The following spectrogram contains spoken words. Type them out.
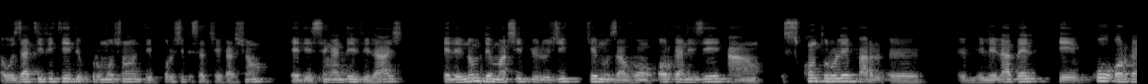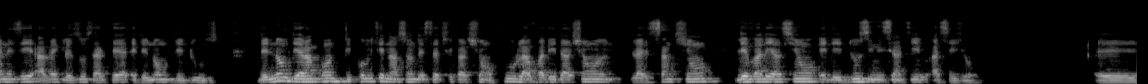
aux activités de promotion des processus de certification est de 52 villages et le nombre de marchés biologiques que nous avons organisés, en, contrôlés par euh, les labels et co-organisés avec les autres acteurs est de nombre de 12. Le nombre de rencontres du Comité national de certification pour la validation, la sanction, l'évaluation et de 12 initiatives à ce jour. Et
